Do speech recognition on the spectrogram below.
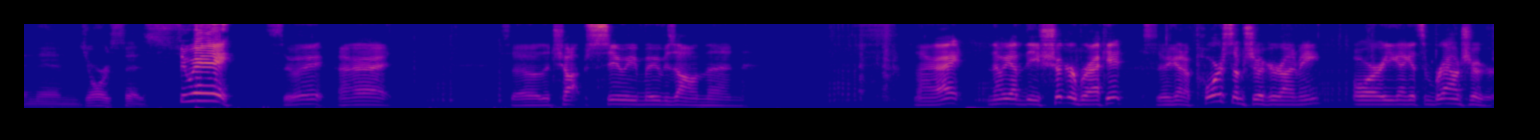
and then George says suey. Suey. All right. So the Chop Suey moves on then. All right. And Then we have the sugar bracket. So you're gonna pour some sugar on me, or are you gonna get some brown sugar?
